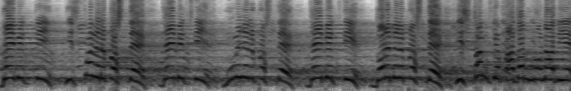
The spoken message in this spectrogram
যে ব্যক্তি ইসলামের প্রশ্নে, যেই ব্যক্তি মুমিনের প্রশ্নে, যেই ব্যক্তি ধর্মের প্রশ্নে ইসলামকে প্রাধান্য না দিয়ে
